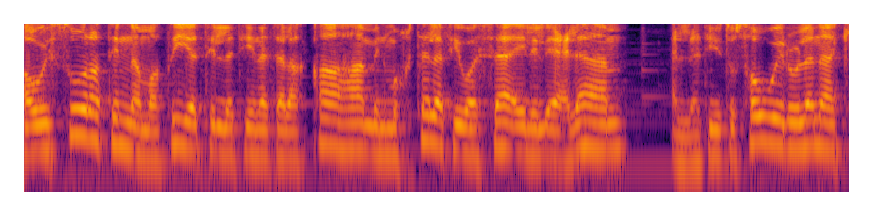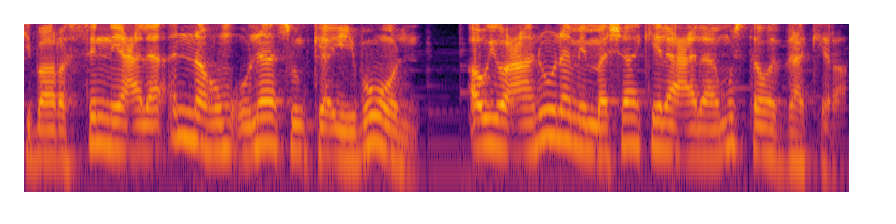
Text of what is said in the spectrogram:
أو الصورة النمطية التي نتلقاها من مختلف وسائل الإعلام التي تصور لنا كبار السن على أنهم أناس كئيبون أو يعانون من مشاكل على مستوى الذاكرة.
